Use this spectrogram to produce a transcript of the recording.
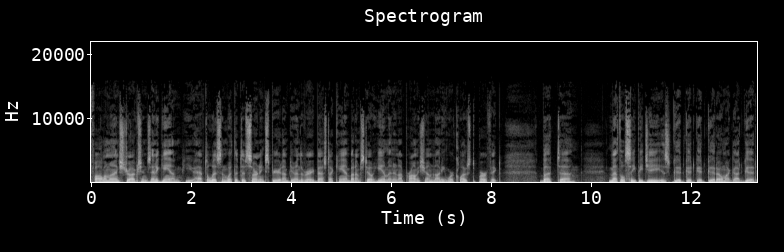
follow my instructions. And again, you have to listen with a discerning spirit. I'm doing the very best I can, but I'm still human, and I promise you, I'm not anywhere close to perfect. But uh, methyl CPG is good, good, good, good. Oh my God, good.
